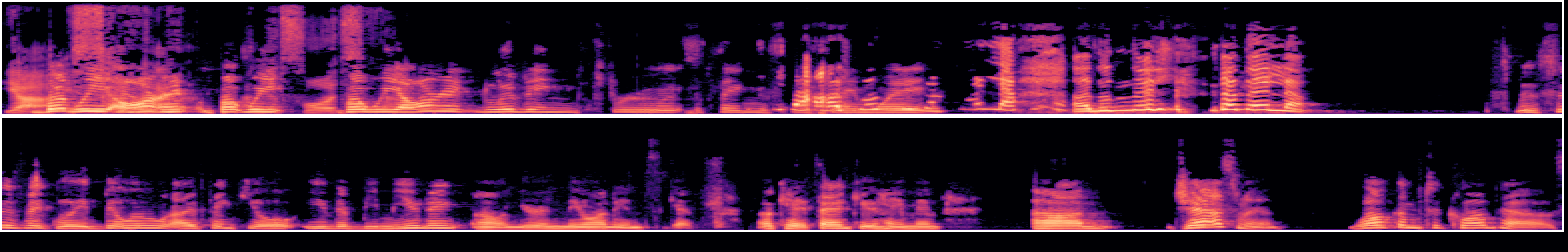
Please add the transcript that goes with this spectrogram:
Yeah but we aren't like but we force, but yeah. we aren't living through things the same way. specifically Billu, I think you'll either be muting oh you're in the audience again. Okay thank you Heyman. Um, Jasmine, welcome to Clubhouse.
